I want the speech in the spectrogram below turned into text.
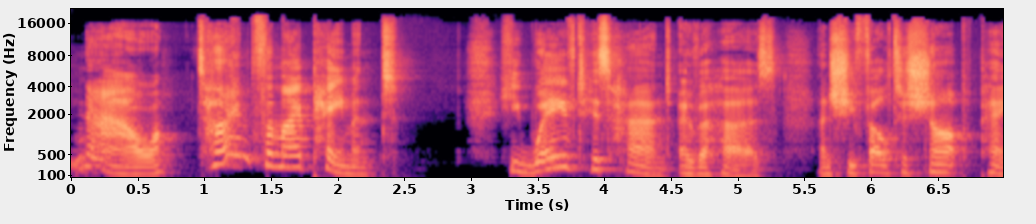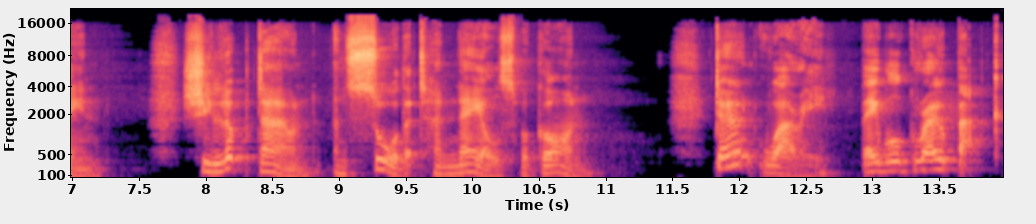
Now, time for my payment. He waved his hand over hers, and she felt a sharp pain. She looked down and saw that her nails were gone. Don't worry, they will grow back.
